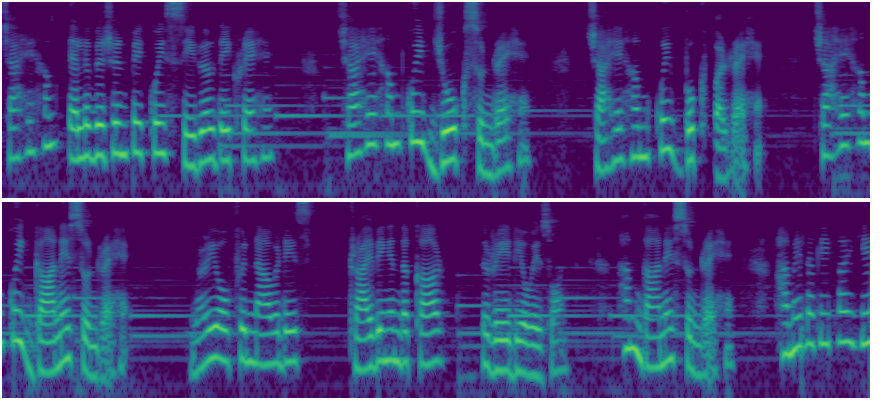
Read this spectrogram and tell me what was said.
चाहे हम टेलीविज़न पे कोई सीरियल देख रहे हैं, चाहे हम कोई जोक सुन रहे हैं, चाहे हम कोई बुक पढ़ रहे हैं, चाहे हम कोई गाने सुन रहे हैं very often nowadays driving in the car the radio is on हम गाने सुन रहे हैं। हमें लगेगा, ये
